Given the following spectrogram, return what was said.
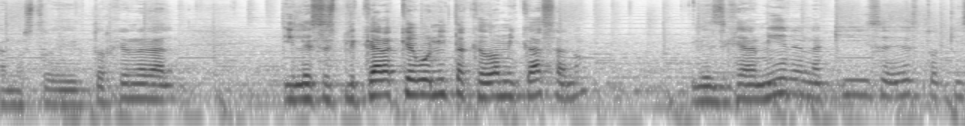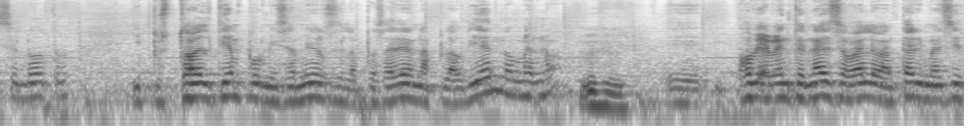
a nuestro director general, y les explicara qué bonita quedó mi casa, ¿no? y les dijera, miren, aquí hice esto, aquí hice el otro, y pues todo el tiempo mis amigos se la pasarían aplaudiéndome, ¿no? Eh, obviamente nadie se va a levantar y me va a decir,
